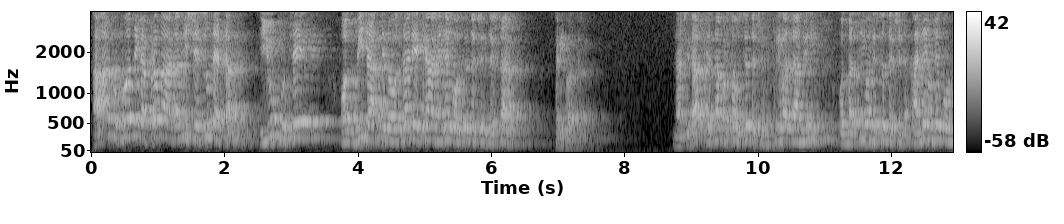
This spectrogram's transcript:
A ako kod njega prevlada više sunneta i upute, od bidate novotarije kaže njegovo svjedočenje se šta? Prihvata. Znači, razlika samo šta u svjedočenju prihvata ili odbacivanje sotečenja, a ne u njegovom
